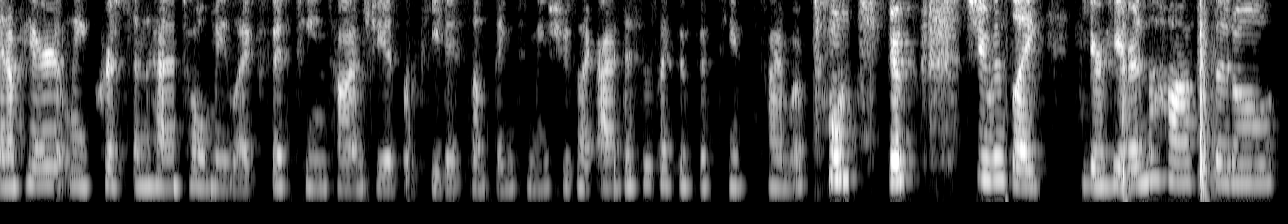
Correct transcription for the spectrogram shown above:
and apparently Kristen had told me like 15 times. She had repeated something to me. She was like, I, "This is like the 15th time I've told you." She was like, "You're here in the hospital.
